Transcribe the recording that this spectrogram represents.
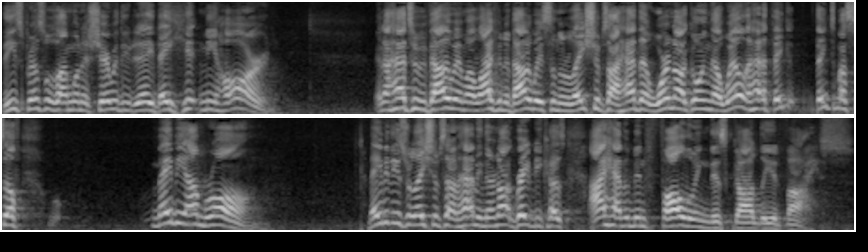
These principles I'm going to share with you today, they hit me hard. And I had to evaluate my life and evaluate some of the relationships I had that were not going that well. And I had to think, think to myself, maybe I'm wrong. Maybe these relationships that I'm having, they're not great because I haven't been following this godly advice.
